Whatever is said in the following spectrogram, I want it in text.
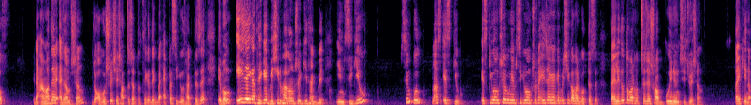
অফ এটা আমাদের অ্যাজামশন যে অবশ্যই সেই সাতটা চ্যাপ্টার থেকে দেখবা একটা সিকিউ থাকতেছে এবং এই জায়গা থেকে বেশিরভাগ অংশই কি থাকবে? MCQ simple plus S Q S Q অংশ এবং এমসিকিউ অংশটা এই জায়গাকে বেশি কভার করতেছে। তাইলে তো তোমার হচ্ছে যে সব উইন উইন সিচুয়েশন তাই কি না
